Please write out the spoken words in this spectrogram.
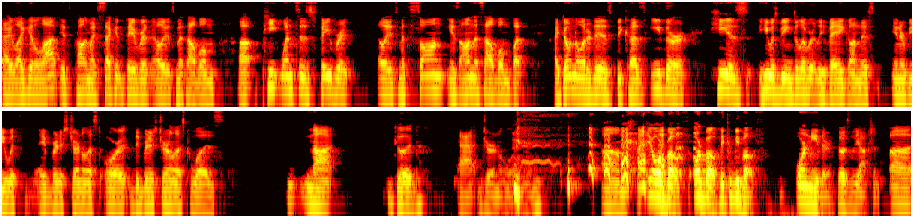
I like it a lot. It's probably my second favorite Elliott Smith album. Uh, Pete Wentz's favorite Elliott Smith song is on this album, but I don't know what it is because either he is he was being deliberately vague on this interview with a British journalist, or the British journalist was not good at journalism, um, or both, or both. It could be both, or neither. Those are the options. Uh,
